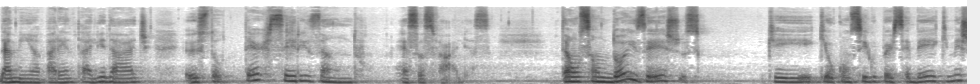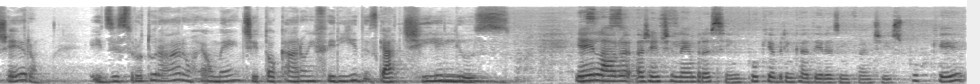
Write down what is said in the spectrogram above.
da minha parentalidade, eu estou terceirizando essas falhas. Então, são dois eixos que, que eu consigo perceber que mexeram e desestruturaram realmente, tocaram em feridas, gatilhos. Sim. E aí, Laura, a gente lembra assim, por que brincadeiras infantis? Porque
